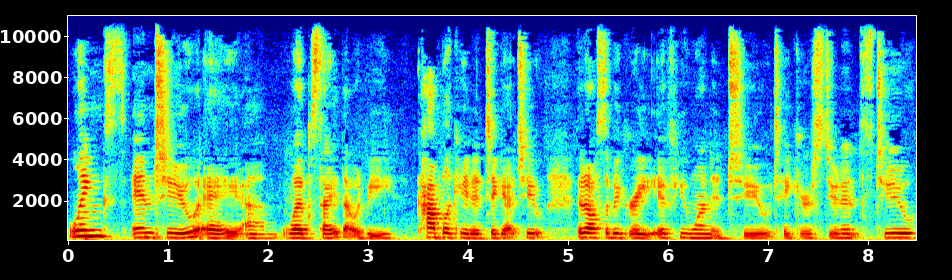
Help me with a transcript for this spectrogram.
links into a um, website that would be complicated to get to. It'd also be great if you wanted to take your students to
